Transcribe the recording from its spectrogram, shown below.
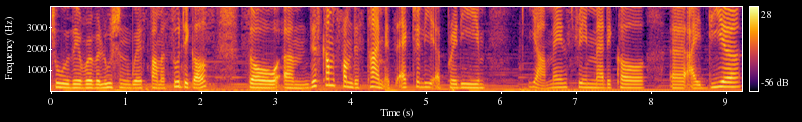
to the revolution with pharmaceuticals. So um, this comes from this time. It's actually a pretty, yeah, mainstream medical uh, idea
